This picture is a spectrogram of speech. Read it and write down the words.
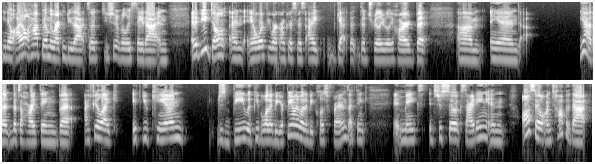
you know, I don't have family where I can do that, so you shouldn't really say that. And and if you don't, and or if you work on Christmas, I get that that's really really hard. But um, and yeah, that that's a hard thing. But I feel like if you can just be with people, whether it be your family, whether it be close friends, I think it makes it's just so exciting. And also on top of that,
